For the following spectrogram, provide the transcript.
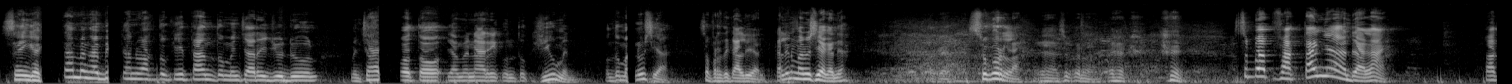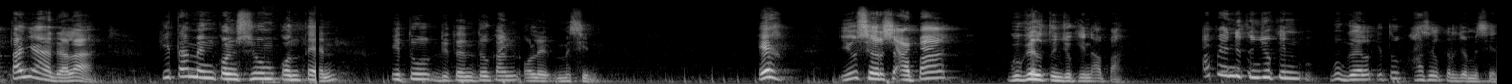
Sehingga kita menghabiskan waktu kita untuk mencari judul, mencari foto yang menarik untuk human, untuk manusia seperti kalian. Kalian manusia kan ya? Oke, syukurlah, ya, syukurlah. Sebab faktanya adalah, faktanya adalah kita mengkonsum konten itu ditentukan oleh mesin. Ya, you search apa, Google tunjukin apa. Apa yang ditunjukin Google itu hasil kerja mesin.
